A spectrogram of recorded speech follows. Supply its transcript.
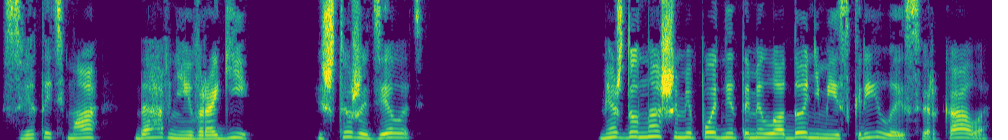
свет и тьма, давние враги. И что же делать? Между нашими поднятыми ладонями искрило и сверкало.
